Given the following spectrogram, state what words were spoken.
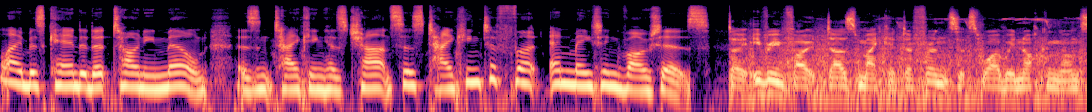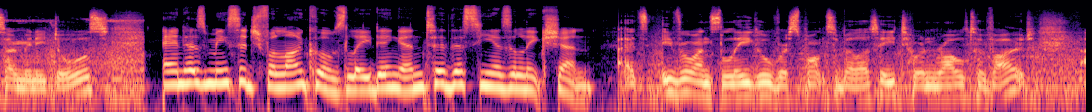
Labour's candidate Tony Milne isn't taking his chances, taking to foot and meeting voters. So every vote does make a difference. It's why we're knocking on so many doors. And his message for locals leading into this year's election. It's everyone's legal responsibility to enrol to vote, uh,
